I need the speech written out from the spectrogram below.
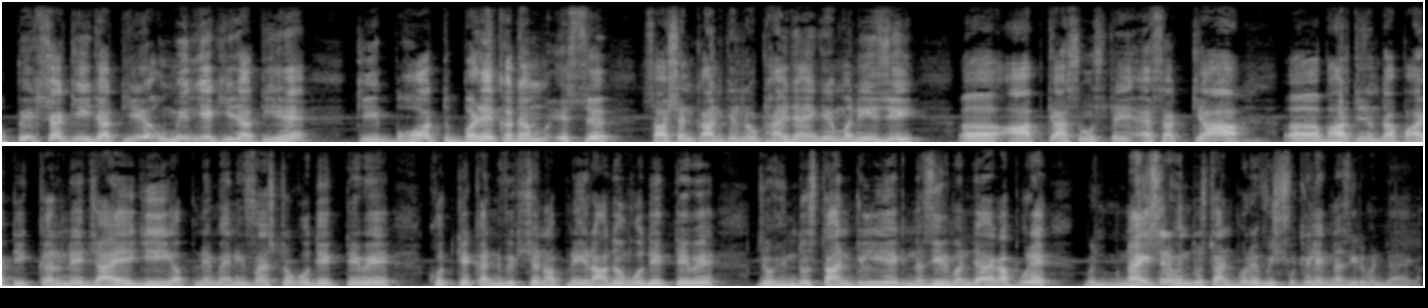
अपेक्षा की जाती है उम्मीद ये की जाती है कि बहुत बड़े कदम इस शासन काल के लिए उठाए जाएँगे। मनीष जी आप क्या सोचते हैं? ऐसा क्या भारतीय जनता पार्टी करने जाएगी अपने मैनिफेस्टो को देखते हुए, खुद के कन्विक्शन अपने इरादों को देखते हुए, जो हिंदुस्तान के लिए एक नज़ीर बन जाएगा? पूरे, न ही सिर्फ़ हिंदुस्तान, पूरे विश्व के लिए एक नज़ीर बन जाएगा।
